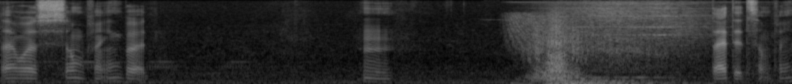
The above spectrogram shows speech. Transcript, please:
That was something, but... Hmm. That did something.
